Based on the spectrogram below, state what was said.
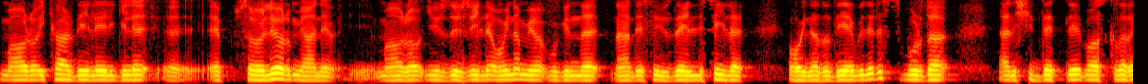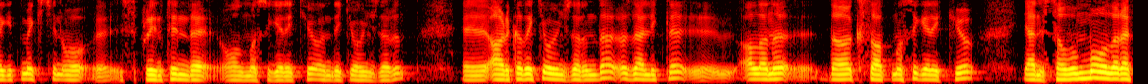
Mauro Icardi ile ilgili e, hep söylüyorum yani Mauro yüzde yüzüyle oynamıyor. Bugün de neredeyse yüzde ellisiyle oynadı diyebiliriz. Burada yani şiddetli baskılara gitmek için o e, sprintin de olması gerekiyor öndeki oyuncuların. E, arkadaki oyuncuların da özellikle e, alanı daha kısaltması gerekiyor. Yani savunma olarak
